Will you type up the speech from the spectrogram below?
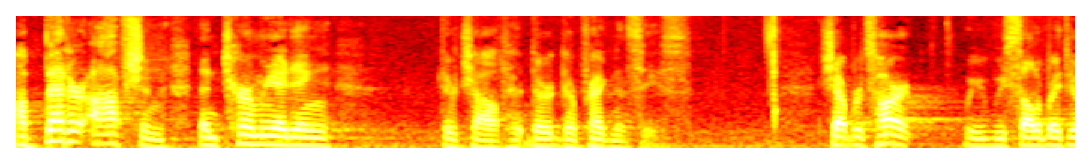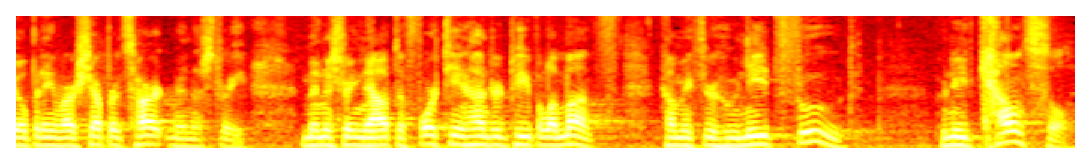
a better option than terminating their childhood, their, their pregnancies. Shepherd's Heart, we, we celebrate the opening of our Shepherd's Heart ministry, ministering now to 1,400 people a month coming through who need food, who need counsel,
